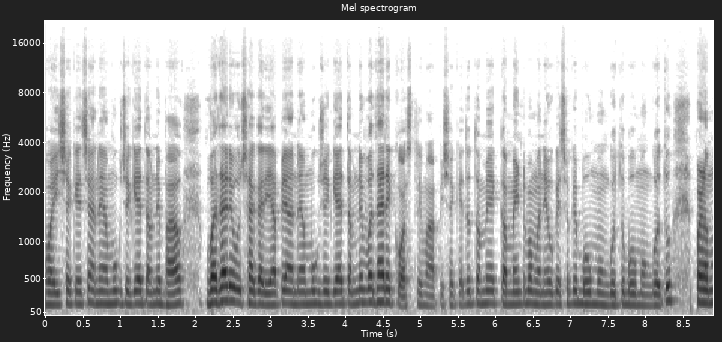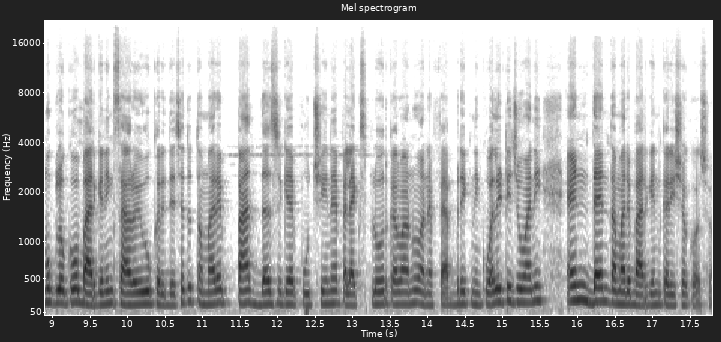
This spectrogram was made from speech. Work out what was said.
હોઈ શકે છે અને અમુક જગ્યાએ તમને ભાવ વધારે ઓછા કરી આપે અને અમુક જગ્યાએ તમને વધારે કોસ્ટલીમાં આપી શકે. તો તમે કમેન્ટમાં મને એવું કહેશો કે બહુ મોંઘું હતું, બહુ મોંઘું હતું, પણ અમુક લોકો બાર્ગેનિંગ સારું એવું કરી દે છે. તો તમારે પાંચ દસ જગ્યાએ પૂછીને પહેલાં એક્સપ્લોર કરવાનું અને ફેબ્રિકની ક્વોલિટી જોવાની એન્ડ દેન તમારે બાર્ગેન કરી શકો છો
